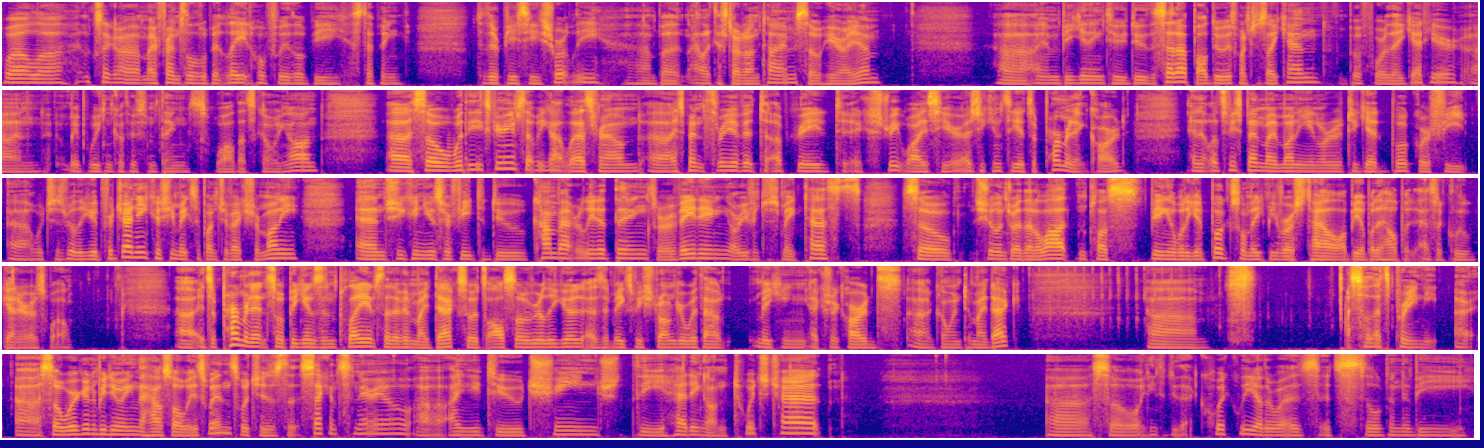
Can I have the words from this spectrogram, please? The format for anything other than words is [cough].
Well, uh, it looks like uh, my friend's a little bit late. Hopefully, they'll be stepping to their PC shortly, uh, but I like to start on time, so here I am. Uh, I am beginning to do the setup. I'll do as much as I can before they get here, uh, and maybe we can go through some things while that's going on. Uh, so with the experience that we got last round, I spent three of it to upgrade to Streetwise here. As you can see, it's a permanent card, and it lets me spend my money in order to get book or feet, uh, which is really good for Jenny because she makes a bunch of extra money, and she can use her feet to do combat-related things, or evading, or even just make tests. So she'll enjoy that a lot, and plus being able to get books will make me versatile. I'll be able to help it as a clue getter as well. Uh, it's a permanent, so it begins in play instead of in my deck, so it's also really good as it makes me stronger without making extra cards uh, go into my deck. Um, so that's pretty neat. Alright, uh, so we're going to be doing the house always wins, which is the second scenario. Uh, I need to change the heading on Twitch chat. Uh, so I need to do that quickly, otherwise it's still going to be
